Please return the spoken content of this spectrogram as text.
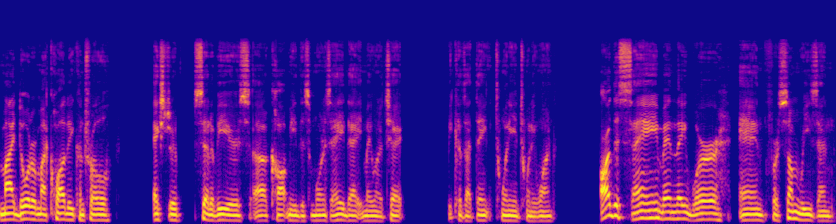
My daughter, my quality control extra set of ears uh called me this morning and said, Hey dad, you may want to check because I think 20 and 21 are the same and they were and for some reason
